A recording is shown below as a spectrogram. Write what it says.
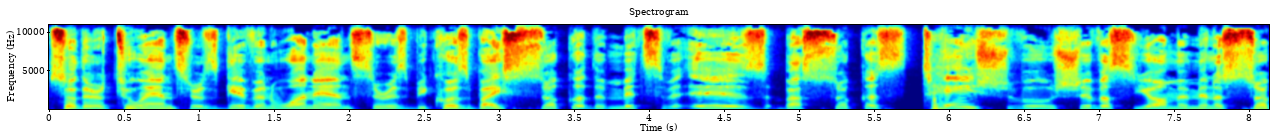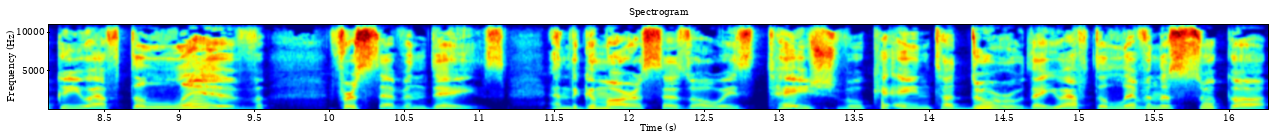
So there are two answers given. One answer is because by sukkah the mitzvah is basukkah teishvu shivas yomim. In a sukkah you have to live for seven days. And the Gemara says always, Teishvu ke'ein taduru, that you have to live in the sukkah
